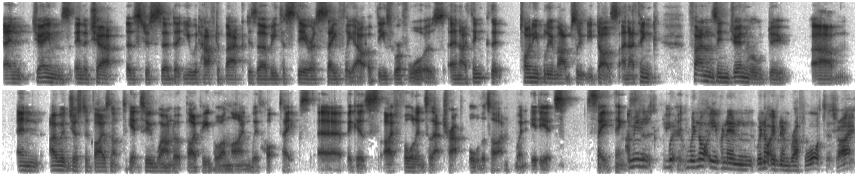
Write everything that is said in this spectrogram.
and James in the chat has just said that you would have to back De Zerbi to steer us safely out of these rough waters. And I think that Tony Bloom absolutely does. And I think fans in general do. Um, and I would just advise not to get too wound up by people online with hot takes uh, because I fall into that trap all the time when idiots say things. I mean, we're, we're not even in we're not even in rough waters, right?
